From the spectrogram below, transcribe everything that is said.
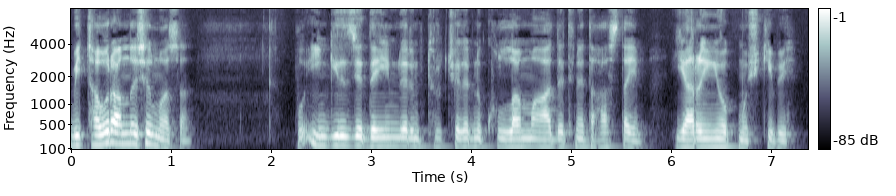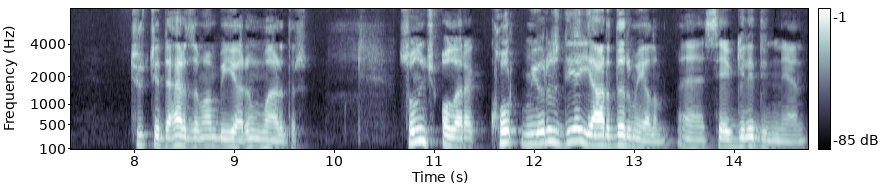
bir tavır anlaşılmasın. Bu İngilizce deyimlerin Türkçelerini kullanma adetine de hastayım. Yarın yokmuş gibi. Türkçe'de her zaman bir yarın vardır. Sonuç olarak korkmuyoruz diye yardırmayalım ee, sevgili dinleyen.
